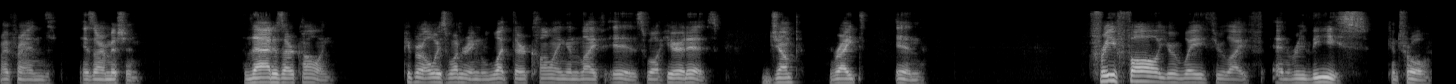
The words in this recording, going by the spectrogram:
my friends, is our mission. That is our calling. People are always wondering what their calling in life is. Well, here it is jump right in. Free fall your way through life and release control.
